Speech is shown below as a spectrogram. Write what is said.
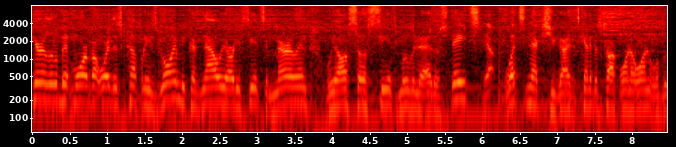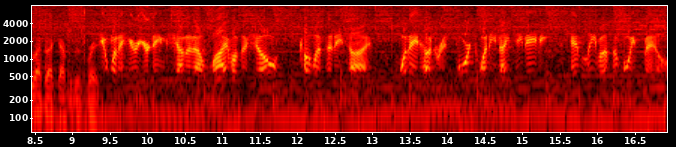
Hear a little bit more about where this company is going because now we already see it's in Maryland. We also see it's moving to other states. Yep. What's next, you guys? It's Cannabis Talk 101. We'll be right back after this break. You want to hear your name shouted out live on the show? Call us anytime. 1 800 420 1980 and leave us a voicemail.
